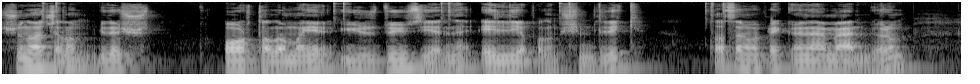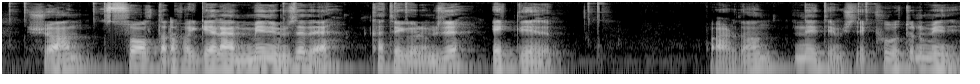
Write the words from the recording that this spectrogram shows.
şunu açalım. Bir de şu ortalamayı %100 yerine 50 yapalım şimdilik. Tasarıma pek önem vermiyorum. Şu an sol tarafa gelen menümüze de kategorimizi ekleyelim. Pardon ne demiştik? Footer menü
